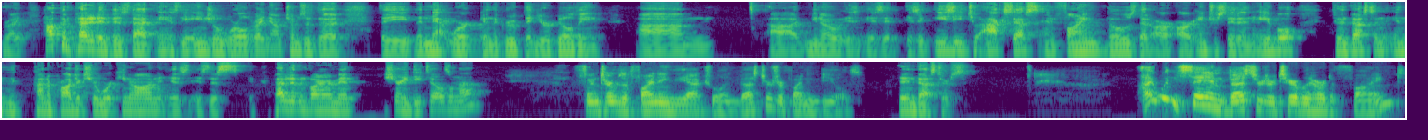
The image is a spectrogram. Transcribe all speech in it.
Right. How competitive is that? Is the angel world right now in terms of the the the network and the group that you're building? Um, Uh, you know, is, is it is it easy to access and find those that are, are interested and able to invest in, in the kind of projects you're working on? Is is this a competitive environment? Share any details on that? In terms of finding the actual investors or finding deals? The investors. I wouldn't say investors are terribly hard to find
